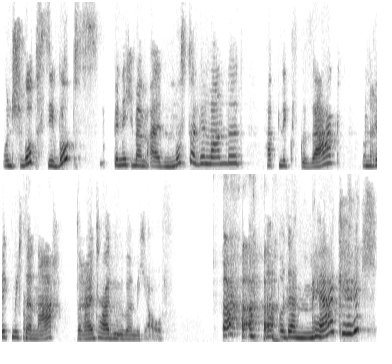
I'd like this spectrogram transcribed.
und schwuppsdiwupps bin ich in meinem alten Muster gelandet, habe nichts gesagt und reg mich danach drei Tage über mich auf. und dann merke ich,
